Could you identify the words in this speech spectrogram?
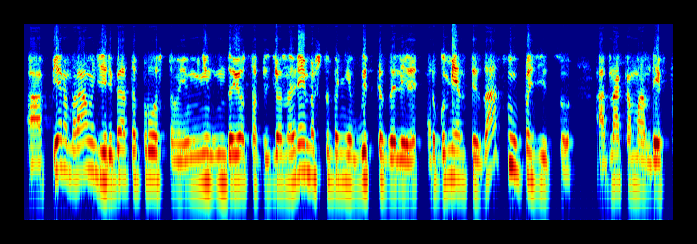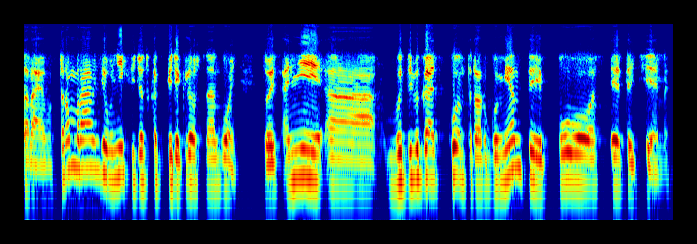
А в первом раунде ребята просто, им, им дается определенное время, чтобы они высказали аргументы за свою позицию, одна команда и вторая. Во втором раунде у них идет как перекрестный огонь. То есть они э, выдвигают контраргументы по этой теме.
